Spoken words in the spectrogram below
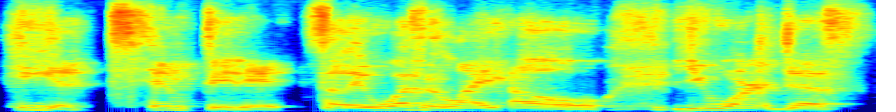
he attempted it. So it wasn't like, oh, you weren't just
